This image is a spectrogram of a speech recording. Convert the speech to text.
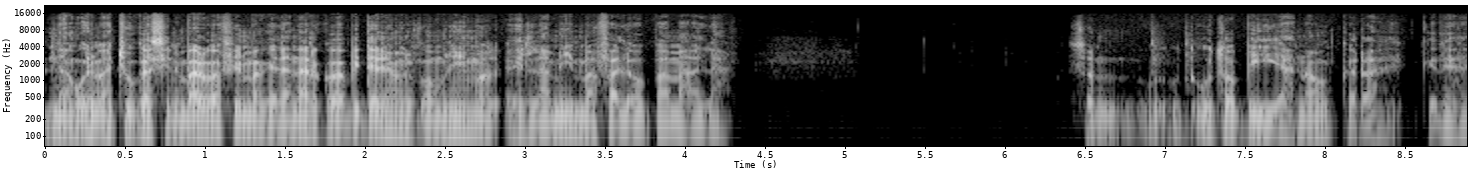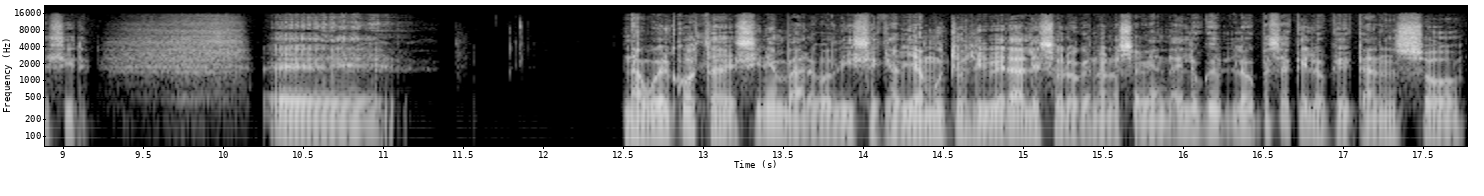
Nahuel Machuca, sin embargo, afirma que el anarcocapitalismo y el comunismo es la misma falopa mala. Son utopías, ¿no? Querés decir. Eh, Nahuel Costa, sin embargo, dice que había muchos liberales, solo que no lo sabían. Lo que, lo que pasa es que lo que cansó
